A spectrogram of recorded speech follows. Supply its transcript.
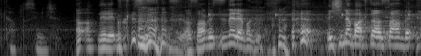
İltihaplı sivilce. Aa, nereye bakıyorsunuz? Hasan Bey siz nereye bakıyorsunuz? İşine baktı Hasan Bey.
